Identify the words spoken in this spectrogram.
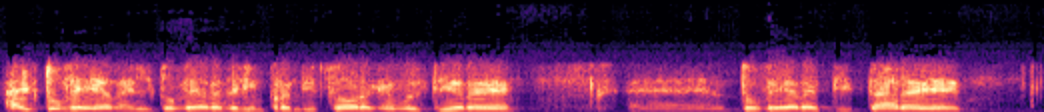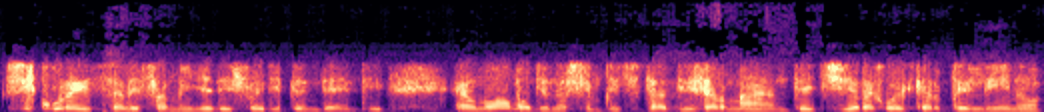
al dovere, il dovere dell'imprenditore che vuol dire eh, dovere di dare sicurezza alle famiglie dei suoi dipendenti. È un uomo di una semplicità disarmante, gira col cartellino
